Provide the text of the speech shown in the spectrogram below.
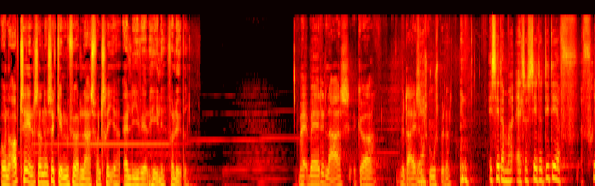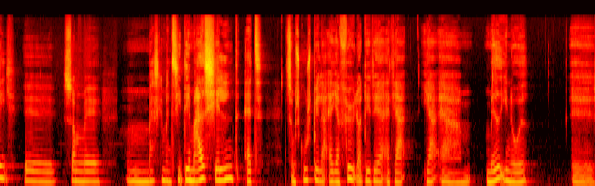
under optagelserne, så gennemførte Lars von Trier alligevel hele forløbet. Hvad, hvad er det, Lars gør ved dig som Ja. skuespiller? Jeg sætter, mig, altså sætter det der fri, øh, som, øh, mm, hvad skal man sige, det er meget sjældent, at som skuespiller, at jeg føler det der, at jeg, jeg er med i noget, øh,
